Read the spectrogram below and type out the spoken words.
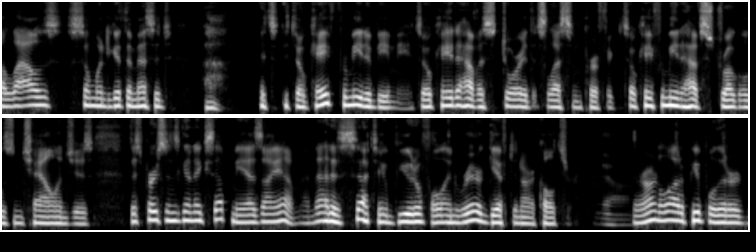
allows someone to get the message ah, it's, it's okay for me to be me. It's okay to have a story that's less than perfect. It's okay for me to have struggles and challenges. This person's going to accept me as I am. And that is such a beautiful and rare gift in our culture. Yeah. There aren't a lot of people that are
